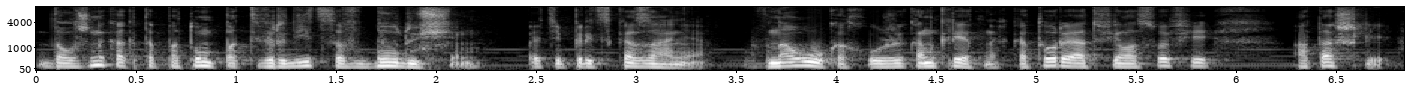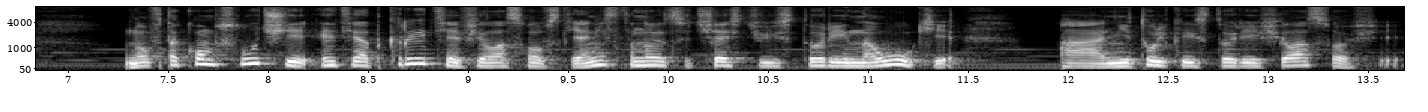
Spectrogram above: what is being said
должны как-то потом подтвердиться в будущем, эти предсказания, в науках уже конкретных, которые от философии отошли. Но в таком случае эти открытия философские, они становятся частью истории науки, а не только истории философии.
